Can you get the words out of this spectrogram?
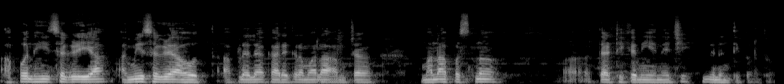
आपण ही सगळी या आम्ही सगळे आहोत आपल्याला कार्यक्रमाला आमच्या मनापासनं त्या ठिकाणी येण्याची विनंती करतो.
